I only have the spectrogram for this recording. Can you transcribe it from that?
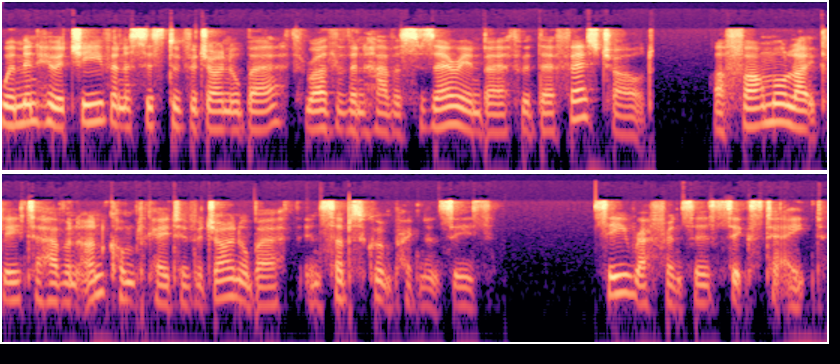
Women who achieve an assisted vaginal birth rather than have a caesarean birth with their first child are far more likely to have an uncomplicated vaginal birth in subsequent pregnancies. See references 6 to 8.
